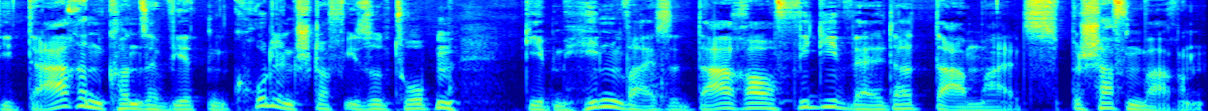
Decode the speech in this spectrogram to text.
Die darin konservierten Kohlenstoffisotopen geben Hinweise darauf, wie die Wälder damals beschaffen waren.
